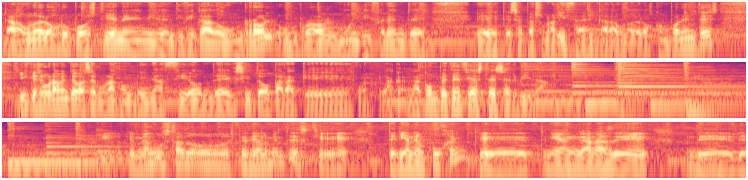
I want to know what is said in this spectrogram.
Cada uno de los grupos tienen identificado un rol, un rol muy diferente eh, que se personaliza en cada uno de los componentes y que seguramente va a ser una combinación de éxito para que bueno, la, competencia esté servida. Lo que me ha gustado especialmente es que tenían empuje, que tenían ganas de, de, de,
